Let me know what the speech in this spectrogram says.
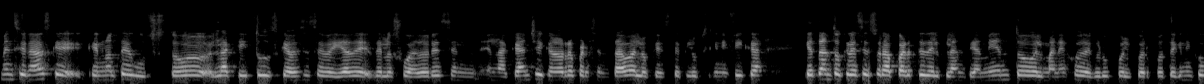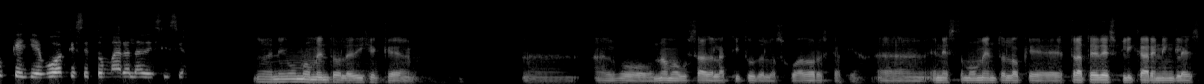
mencionabas que, que, no te gustó la actitud que a veces se veía de, de los jugadores en, en, la cancha y que no representaba lo que este club significa. ¿Qué tanto crees eso era parte del planteamiento, el manejo de grupo, el cuerpo técnico que llevó a que se tomara la decisión? No, en ningún momento le dije que uh, algo no me gustaba de la actitud de los jugadores, Katia. Uh, en este momento lo que traté de explicar en inglés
